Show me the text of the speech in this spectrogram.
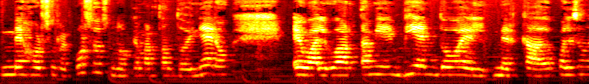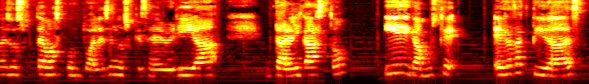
mejor sus recursos, no quemar tanto dinero, evaluar también viendo el mercado, cuáles son esos temas puntuales en los que se debería dar el gasto y digamos que esas actividades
